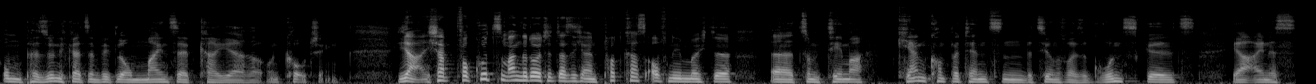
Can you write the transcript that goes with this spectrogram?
um Persönlichkeitsentwicklung, Mindset, Karriere und Coaching. Ja, ich habe vor kurzem angedeutet, dass ich einen Podcast aufnehmen möchte äh, zum Thema Kernkompetenzen bzw. Grundskills ja, eines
